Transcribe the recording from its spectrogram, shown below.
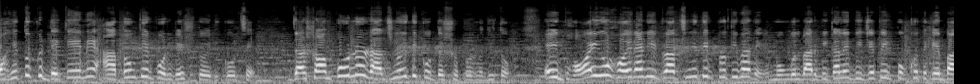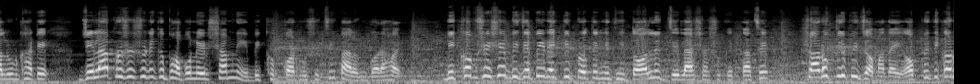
অহেতুক ডেকে এনে আতঙ্কের পরিবেশ তৈরি করছে, যা সম্পূর্ণ রাজনৈতিক উদ্দেশ্য প্রণোদিত। এই ভয় ও হয়রানির রাজনীতির প্রতিবাদে মঙ্গলবার বিকালে বিজেপির পক্ষ থেকে বালুরঘাটে জেলা প্রশাসনিক ভবনের সামনে বিক্ষোভ কর্মসূচি পালন করা হয়। বিক্ষোভ শেষে বিজেপির একটি প্রতিনিধি দল জেলা শাসকের কাছে স্মারকলিপি জমা দেয়। অপ্রীতিকর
